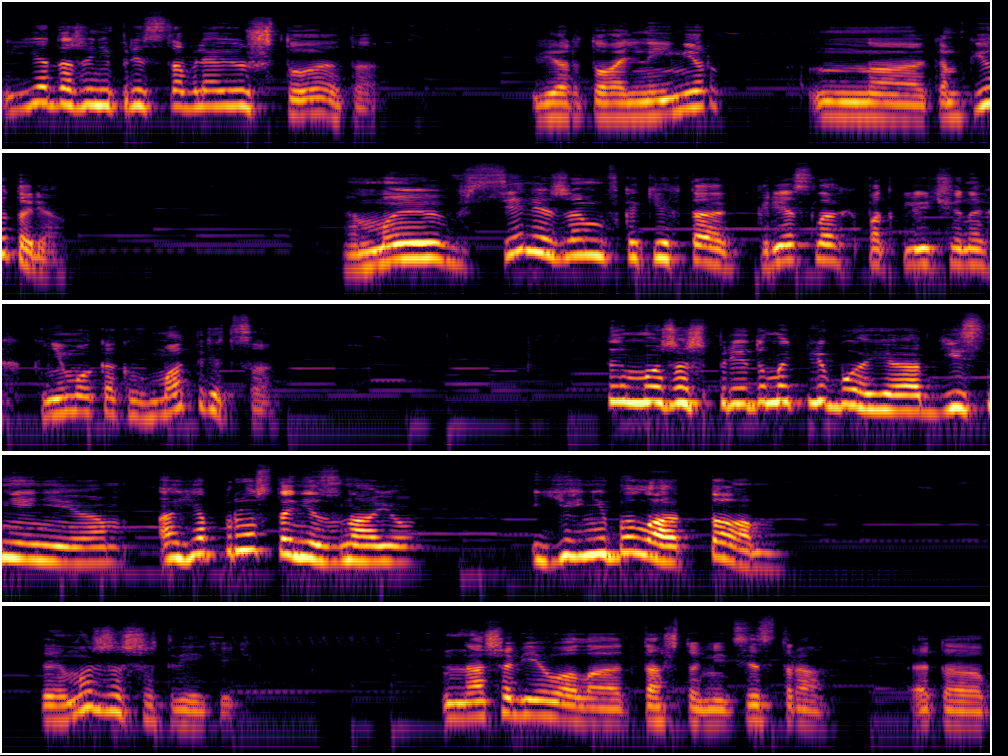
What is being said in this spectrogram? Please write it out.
Я даже не представляю, что это. Виртуальный мир? На компьютере? Мы все лежим в каких-то креслах, подключенных к нему, как в Матрице? Ты можешь придумать любое объяснение, а я просто не знаю. Я не была там. Ты можешь ответить? Наша Виола, та, что медсестра, это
